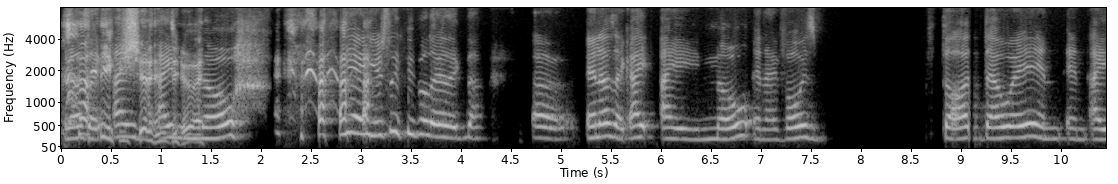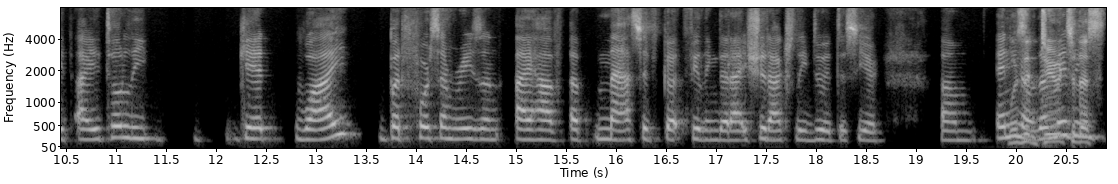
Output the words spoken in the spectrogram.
and I was like, "I, shouldn't I do know." yeah, usually people are like that. Uh, and I was like, "I I know," and I've always thought that way, and and I I totally get why. But for some reason, I have a massive gut feeling that I should actually do it this year. Um, and was you know, it due amazing... to this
